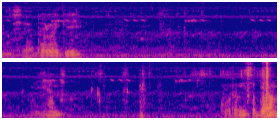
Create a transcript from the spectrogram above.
Masih ada lagi. ukuran sedang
